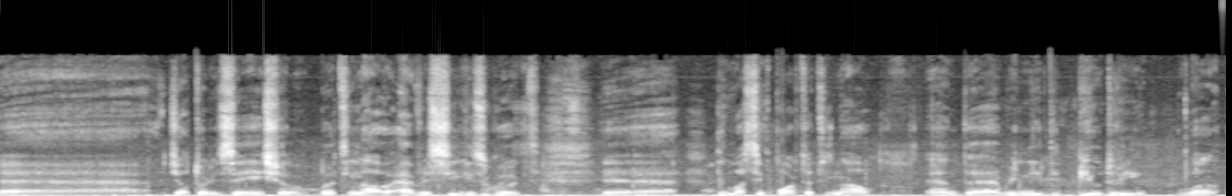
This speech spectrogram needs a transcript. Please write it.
uh, the authorization, but now everything is good. Uh, the most important now, and uh, we need building one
